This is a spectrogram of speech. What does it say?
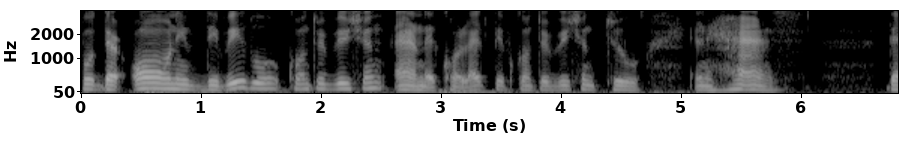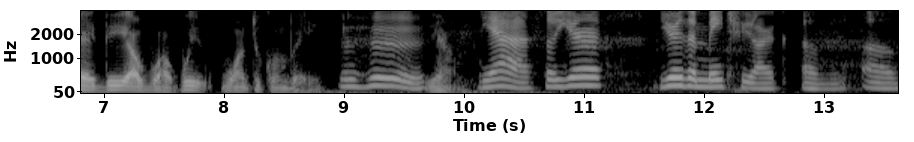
put their own individual contribution and a collective contribution to enhance the idea of what we want to convey. Mm-hmm. Yeah. Yeah. So you're you're the matriarch of of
